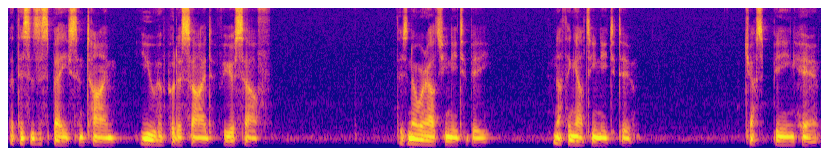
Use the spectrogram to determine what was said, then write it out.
that this is a space and time you have put aside for yourself. There's nowhere else you need to be, nothing else you need to do just being here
